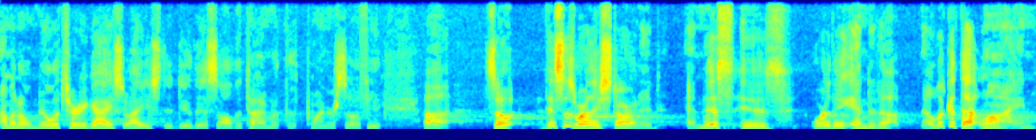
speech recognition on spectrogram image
I'm an old military guy, so I used to do this all the time with the pointer. So if you, uh, so this is where they started, and this is where they ended up. Now look at that line.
